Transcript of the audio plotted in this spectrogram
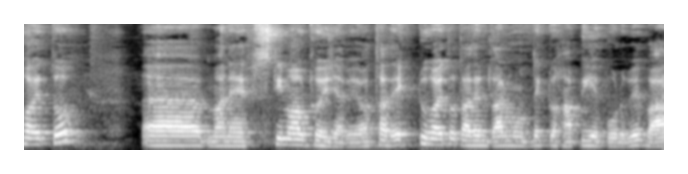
হয়তো মানে স্টিম আউট হয়ে যাবে। অর্থাৎ একটু হয়তো তাদের, তার মধ্যে একটু হাঁপিয়ে পড়বে বা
